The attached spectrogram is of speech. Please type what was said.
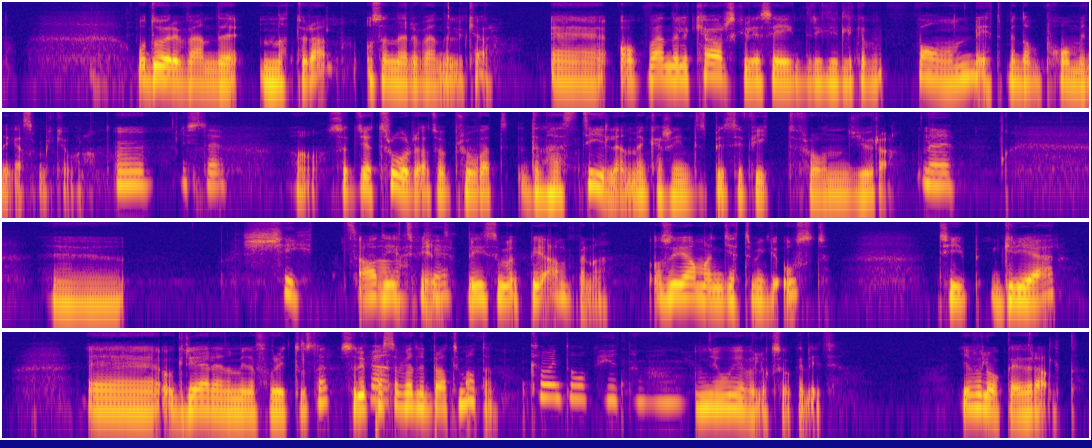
Och då är det vende natural och sen är det vendelikör. Eh, och vendelikör skulle jag säga är inte riktigt lika vanligt men de påminner ganska mycket om varandra. Mm, just det. Ja, så jag tror att du har provat den här stilen men kanske inte specifikt från Jura. Nej. Eh, Shit. Ja, det är jättefint. vackert. Det är som uppe i Alperna. Och så gör man jättemycket ost. Typ gruyère. Eh, och gruyère är en av mina favoritostar. Så det Kan- passar väldigt bra till maten. Kan vi inte åka hit någon gång? Jo, jag vill också åka dit. Jag vill åka överallt.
